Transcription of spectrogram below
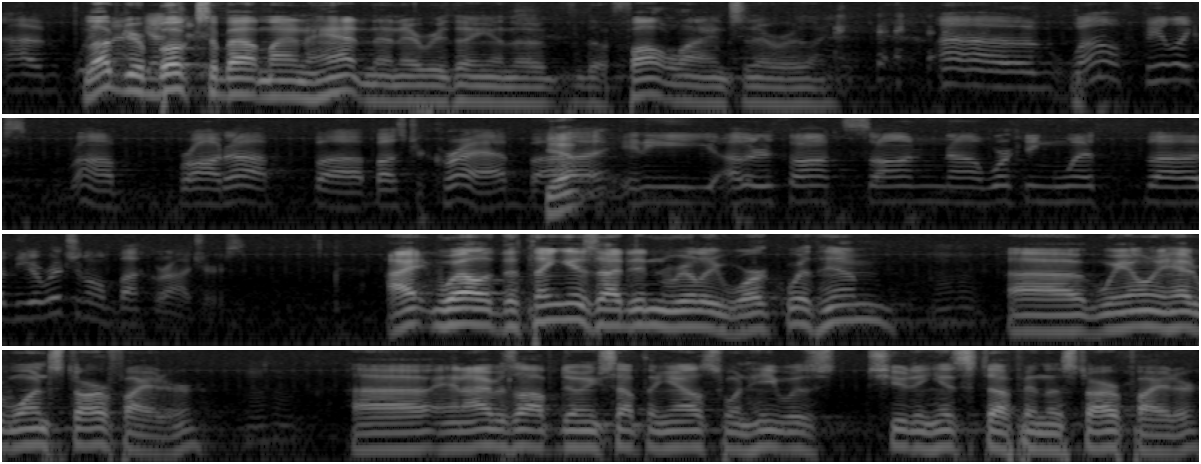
uh, Loved your books about Manhattan and everything and the, the fault lines and everything. Uh, well, Felix uh, brought up uh, Buster Crabbe. Uh, Yeah. Any other thoughts on uh, working with uh, the original Buck Rogers? I well, the thing is, I didn't really work with him. Uh, we only had one starfighter, uh, and I was off doing something else when he was shooting his stuff in the starfighter.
